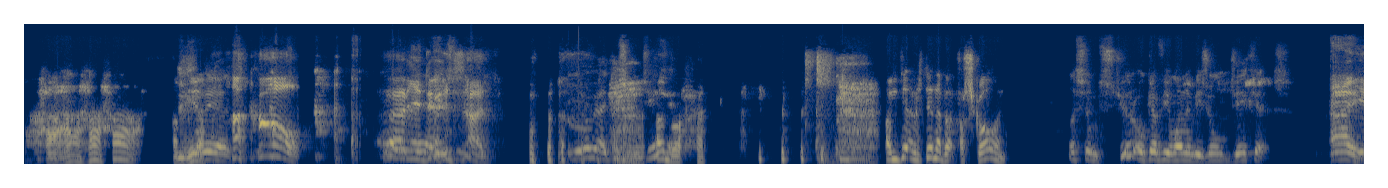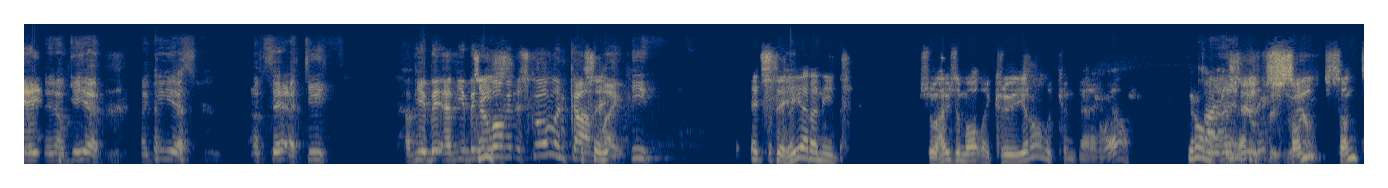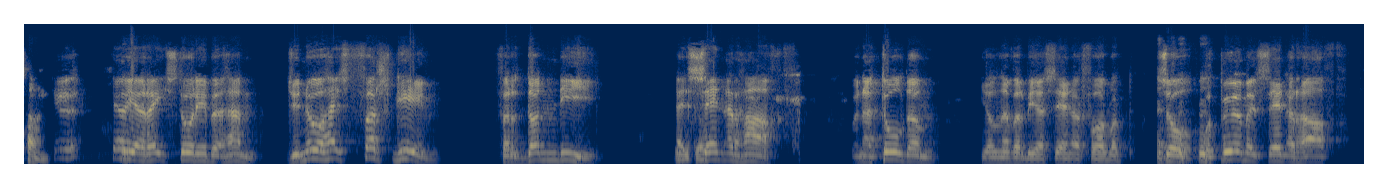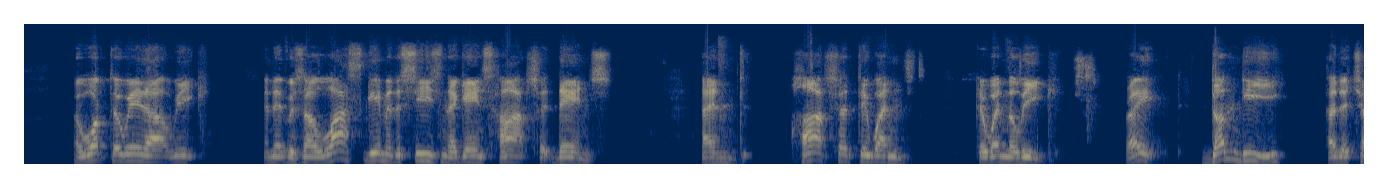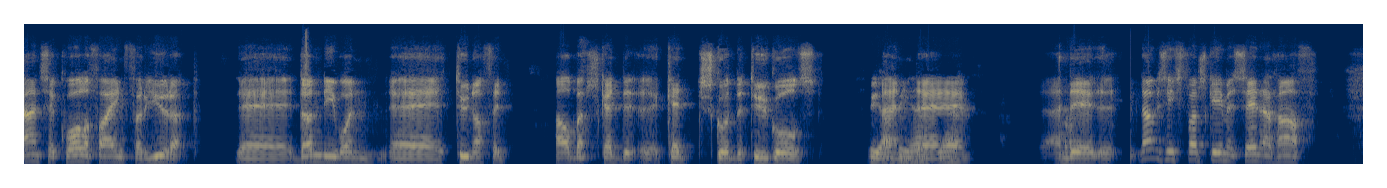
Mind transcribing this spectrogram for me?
Ha ha ha ha. I'm here. Sorry, uh, Cole. How are you doing, son? you know what I just I'm, jacket. I'm do- I was doing a bit for Scotland. Listen, Stuart will give you one of his old jackets. Aye, and I'll give you, I'll give you a, a set of teeth. Have you been Have you been Jeez. along at the Scotland camp, See- Mike? It's the hair I need. So how's the Motley Crew? You're all looking very well. You're all looking very yourself well. sun, suntan. Tell you a right story about him. Do you know his first game for Dundee There at centre half? When I told him he'll never be a centre forward, so we put him at centre half. I worked away that week, and it was the last game of the season against Hearts at Dens, and Hearts had to win to win the league, right? Dundee had a chance of qualifying for Europe. Uh, Dundee won uh, two nothing. Albert Skid, uh, Kidd scored the two goals, and yeah, yeah. and that was his first game at centre half.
